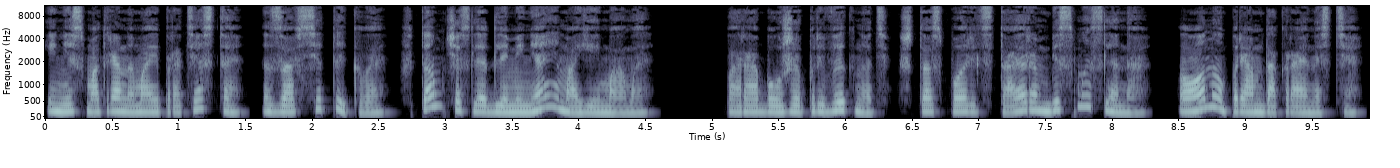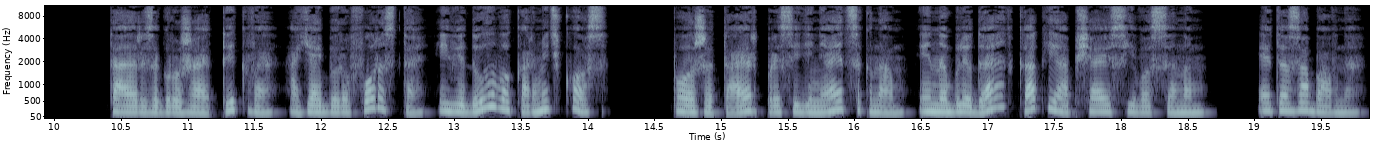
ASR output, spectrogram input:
и, несмотря на мои протесты, за все тыквы, в том числе для меня и моей мамы. Пора бы уже привыкнуть, что спорить с Тайром бессмысленно. Он упрям до крайности. Тайр загружает тыквы, а я беру Фореста и веду его кормить коз. Позже Тайр присоединяется к нам и наблюдает, как я общаюсь с его сыном. Это забавно.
